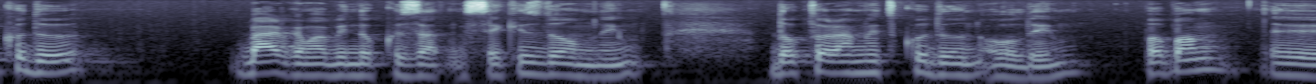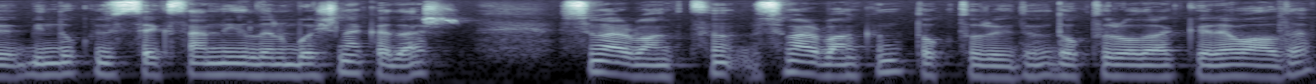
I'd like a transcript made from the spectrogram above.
Kudu, Bergama 1968 doğumluyum. Doktor Ahmet Kudu'nun oğluyum. Babam e, 1980'li yılların başına kadar Sümerbank'ın Sümerbank'ın doktoruydu. Doktor olarak görev aldı.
